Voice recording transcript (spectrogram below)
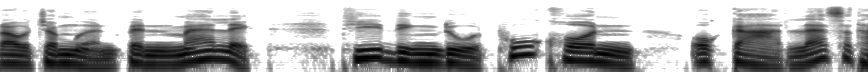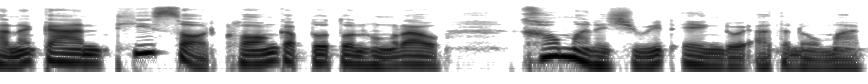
เราจะเหมือนเป็นแม่เหล็ก ที่ดึงดูดผู้คน โอกาสและสถานการณ์ที่สอดคล้องกับตัวตนของเรา เข้ามาในชีวิตเองโดยอัตโนมัติ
